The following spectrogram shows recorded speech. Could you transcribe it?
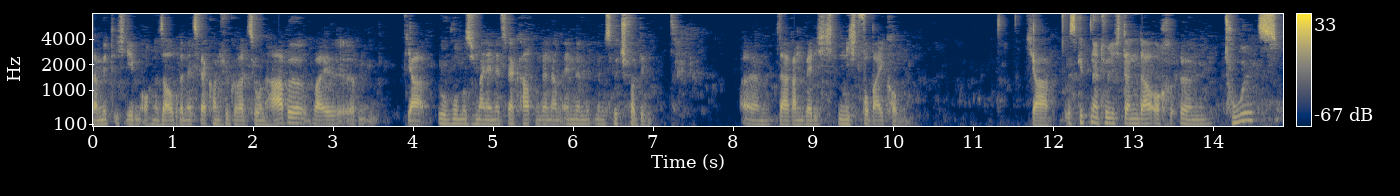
damit ich eben auch eine saubere Netzwerkkonfiguration habe, weil ähm, ja, irgendwo muss ich meine Netzwerkkarten dann am Ende mit einem Switch verbinden. Ähm, daran werde ich nicht vorbeikommen. Ja, es gibt natürlich dann da auch ähm, Tools,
